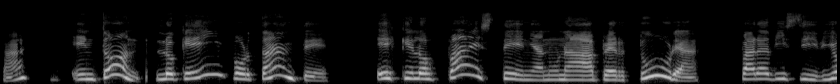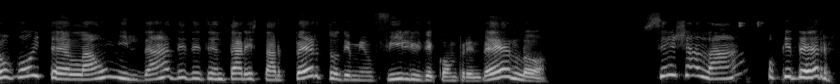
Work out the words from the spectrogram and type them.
Tá? Então, o que é importante é que os pais tenham uma apertura para dizer, eu vou ter a humildade de tentar estar perto de meu filho e de compreendê-lo, seja lá o que der.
